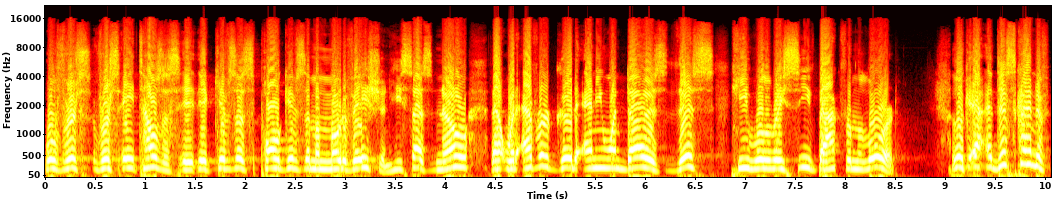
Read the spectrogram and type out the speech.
Well, verse, verse 8 tells us, it, it gives us, Paul gives them a motivation. He says, Know that whatever good anyone does, this he will receive back from the Lord. Look, uh, this kind of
